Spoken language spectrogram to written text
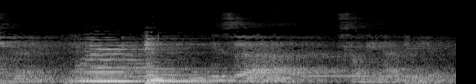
opportunity. Is uh, somebody happy to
